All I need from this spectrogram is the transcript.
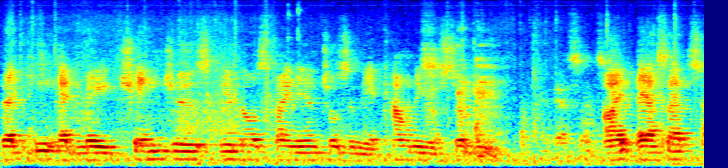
that he had made changes in those financials in the accounting of certain I- assets,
